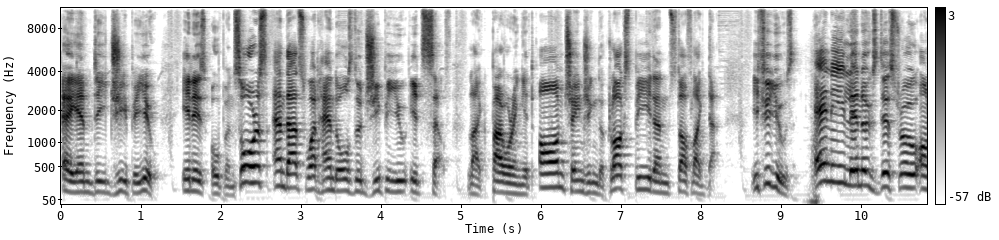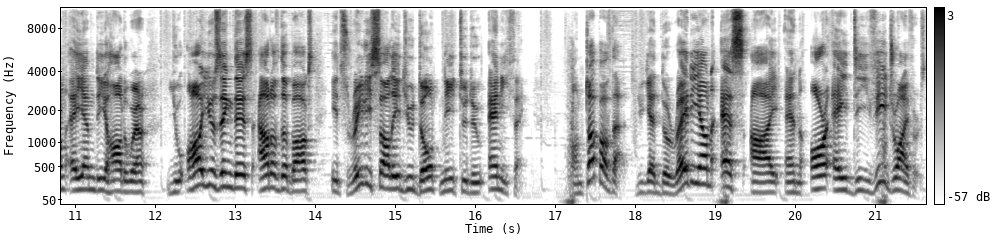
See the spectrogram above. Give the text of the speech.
AMD GPU. It is open source and that's what handles the GPU itself, like powering it on, changing the clock speed and stuff like that. If you use any Linux distro on AMD hardware, you are using this out of the box, it's really solid, you don't need to do anything. On top of that, you get the Radeon SI and RADV drivers,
